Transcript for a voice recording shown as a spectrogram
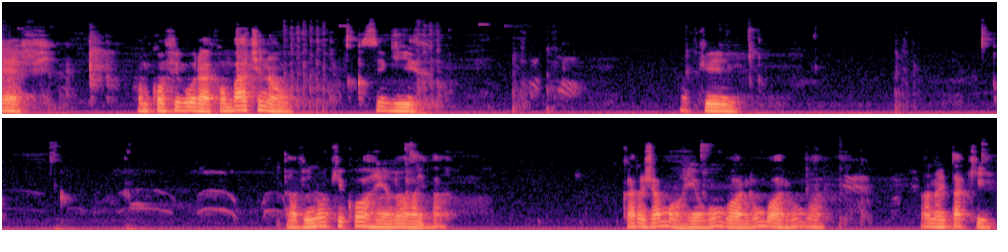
F. Vamos configurar. Combate não. Seguir. Ok. Tá vindo aqui correndo, olha lá. O cara já morreu. Vambora, vambora, vambora. Ah não, ele tá aqui.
